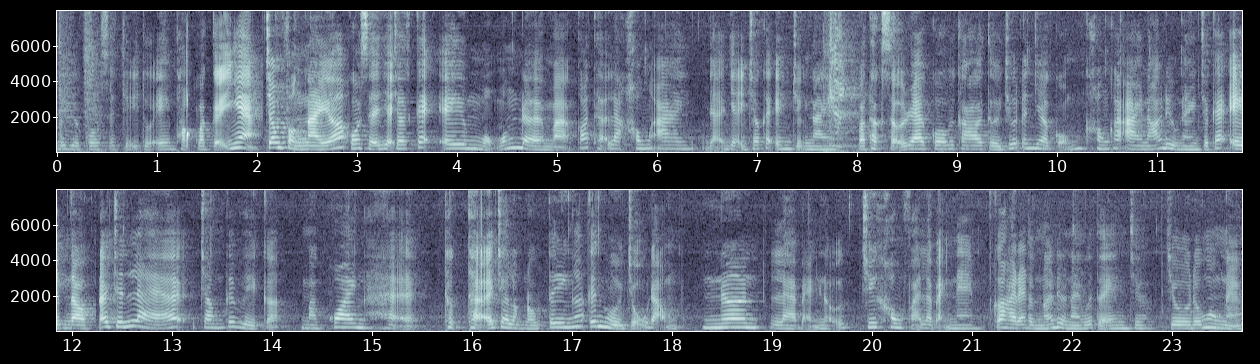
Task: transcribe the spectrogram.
Bây giờ cô sẽ chỉ tụi em thật là kỹ nha. Trong phần này á, cô sẽ dạy cho các em một vấn đề mà có thể là không ai đã dạy cho các em chuyện này. Và thật sự ra cô coi từ trước đến giờ cũng không có ai nói điều này cho các em đâu. Đó chính là trong cái việc á, mà quan hệ thực thể cho lần đầu tiên á, cái người chủ động nên là bạn nữ, chứ không phải là bạn nam. Có ai đã từng nói điều này với tụi em chưa? Chưa, đúng không nào?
